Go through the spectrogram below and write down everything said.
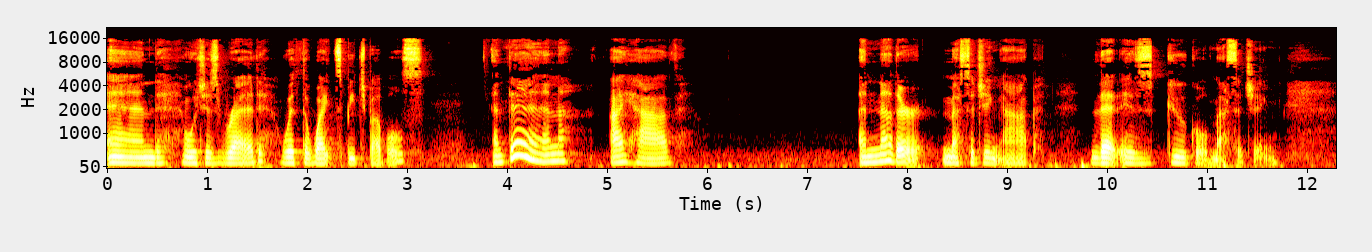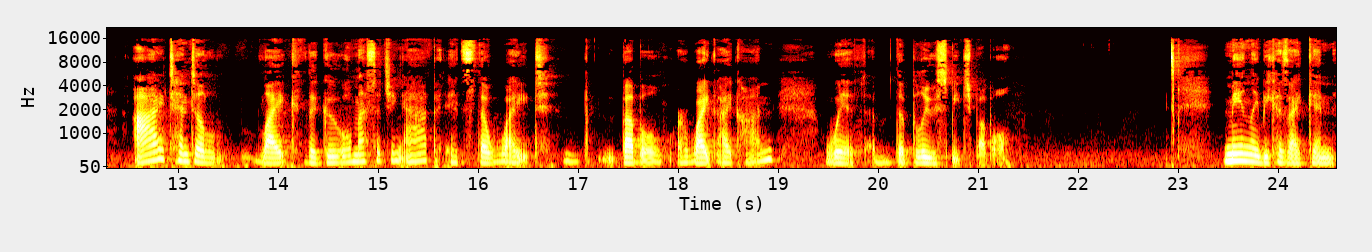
and which is red with the white speech bubbles. And then I have another messaging app that is Google Messaging. I tend to like the Google Messaging app. It's the white bubble or white icon with the blue speech bubble. Mainly because I can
